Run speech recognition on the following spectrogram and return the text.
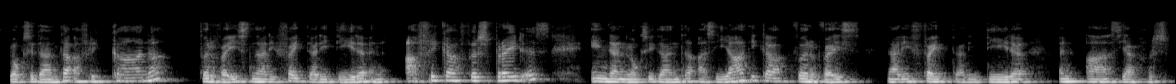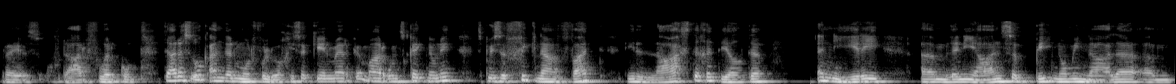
Loxodonta africana verwys na die feit dat die diere in Afrika versprei is en dan Loxodonta asiatica verwys na die feit dat die diere in Asië versprei is of daar voorkom. Daar is ook ander morfologiese kenmerke, maar ons kyk nou net spesifiek na wat die laaste gedeelte in hierdie um liniaanse binominale um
